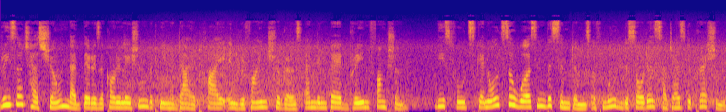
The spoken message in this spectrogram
Research has shown that there is a correlation between a diet high in refined sugars and impaired brain function. These foods can also worsen the symptoms of mood disorders such as depression.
